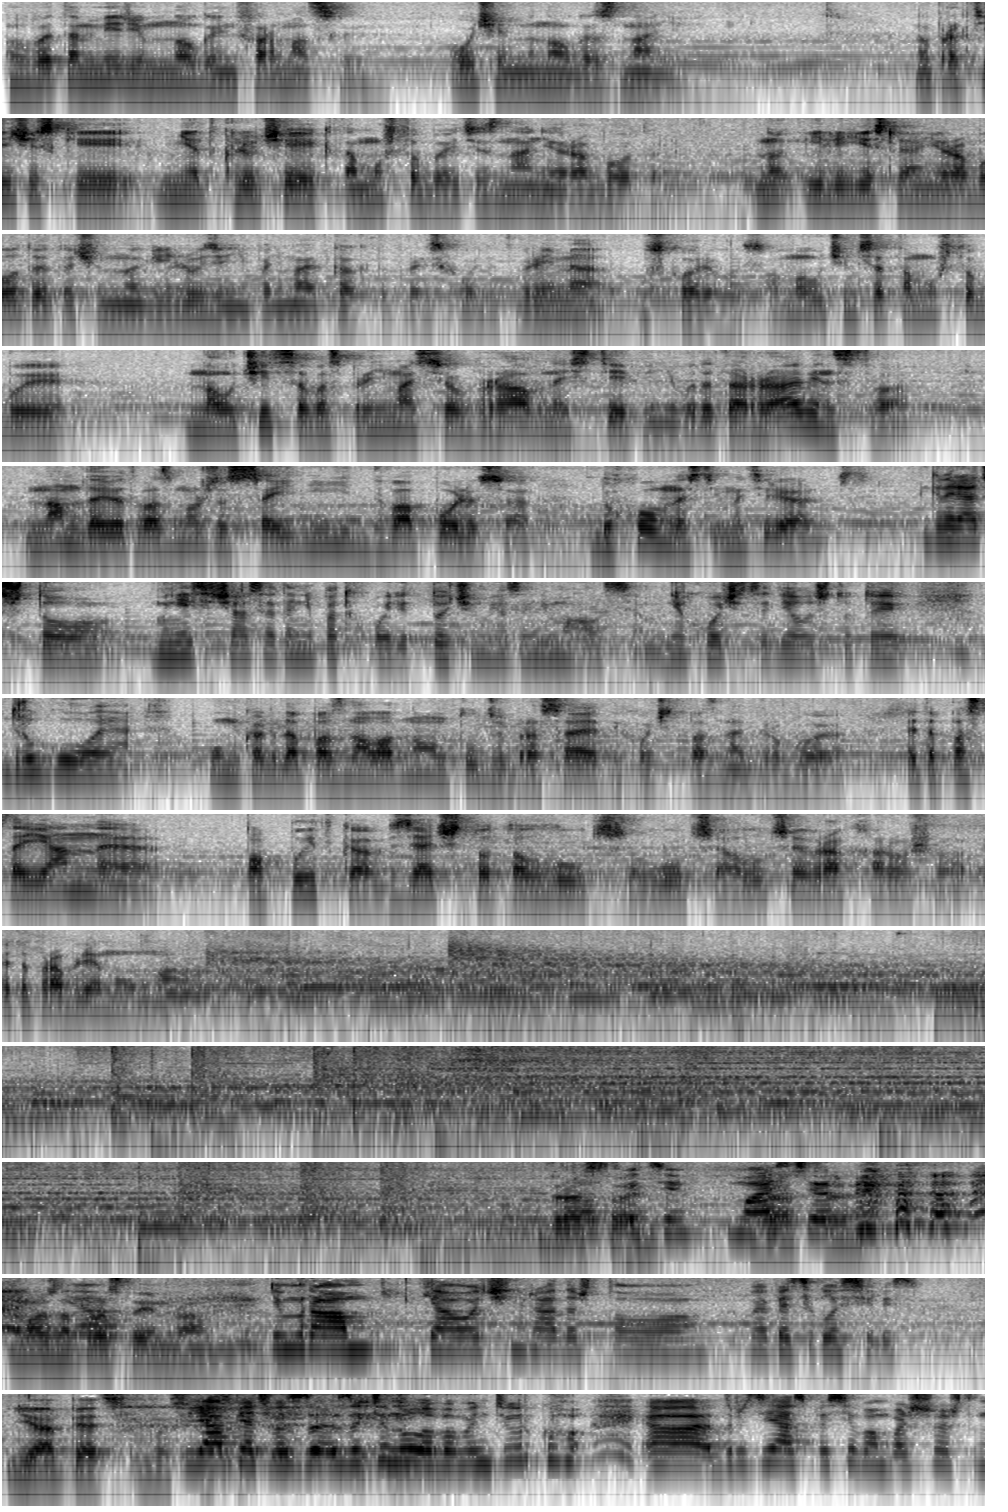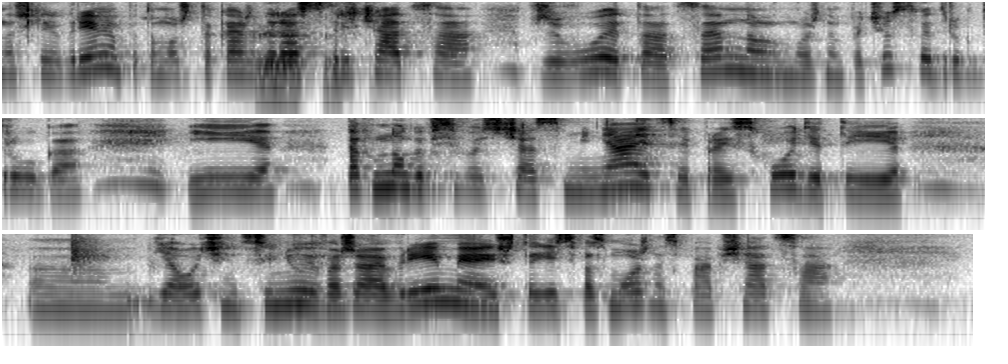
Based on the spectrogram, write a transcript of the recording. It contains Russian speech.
В этом мире много информации, очень много знаний, но практически нет ключей к тому, чтобы эти знания работали. Ну или если они работают, очень многие люди не понимают, как это происходит. Время ускорилось. Мы учимся тому, чтобы научиться воспринимать все в равной степени. Вот это равенство нам дает возможность соединить два полюса – духовность и материальность говорят, что мне сейчас это не подходит, то, чем я занимался. Мне хочется делать что-то другое. Ум, когда познал одно, он тут же бросает и хочет познать другое. Это постоянная попытка взять что-то лучше, лучше, а лучший враг хорошего. Это проблема ума. Здравствуй. Здравствуйте, мастер. Здравствуй. Можно я... просто Имрам. Да. Имрам, я очень рада, что вы опять согласились. Я опять согласилась. Я опять вас затянула в авантюрку. А, друзья, спасибо вам большое, что нашли время, потому что каждый раз встречаться вживую это ценно, можно почувствовать друг друга. И так много всего сейчас меняется и происходит, и э, я очень ценю и уважаю время, и что есть возможность пообщаться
